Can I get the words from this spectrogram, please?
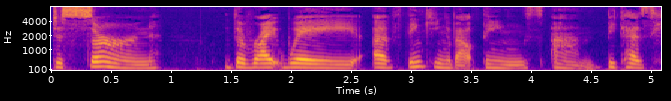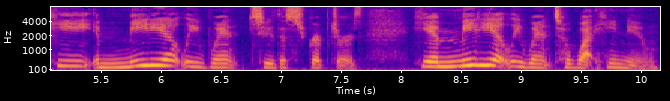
discern the right way of thinking about things um, because he immediately went to the scriptures. He immediately went to what he knew.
